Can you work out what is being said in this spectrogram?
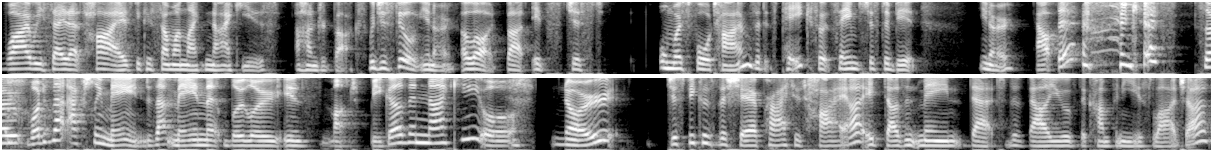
why we say that's high is because someone like Nike is 100 bucks, which is still, you know, a lot, but it's just almost four times at its peak. So it seems just a bit, you know, out there, I guess. So what does that actually mean? Does that mean that Lulu is much bigger than Nike or No, just because the share price is higher, it doesn't mean that the value of the company is larger.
